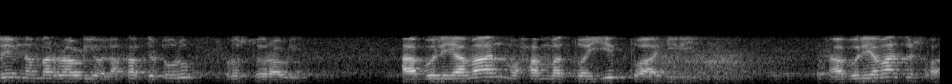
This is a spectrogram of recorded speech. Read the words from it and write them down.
دویم نمبر راوړي او لقب د ټولو رستو راوړي ابو الیمان محمد طیب طاهری ابو الیمان څه شو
